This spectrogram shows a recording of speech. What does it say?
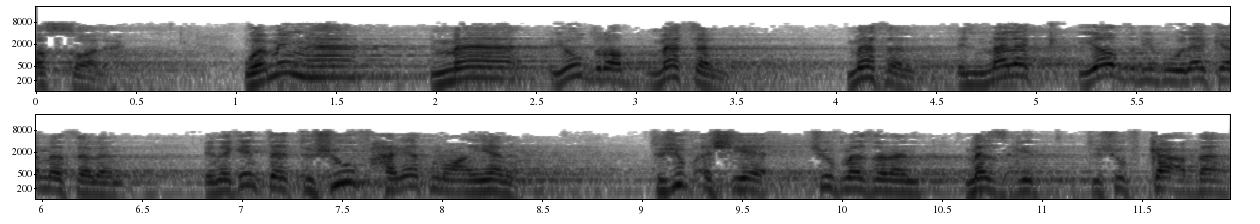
الصالح. ومنها ما يضرب مثل مثل الملك يضرب لك مثلا. إنك أنت تشوف حاجات معينة. تشوف أشياء تشوف مثلا مسجد تشوف كعبة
